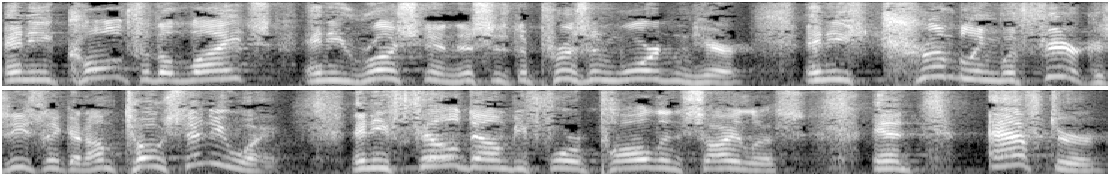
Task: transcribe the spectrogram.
And he called for the lights and he rushed in. This is the prison warden here. And he's trembling with fear because he's thinking, I'm toast anyway. And he fell down before Paul and Silas. And after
